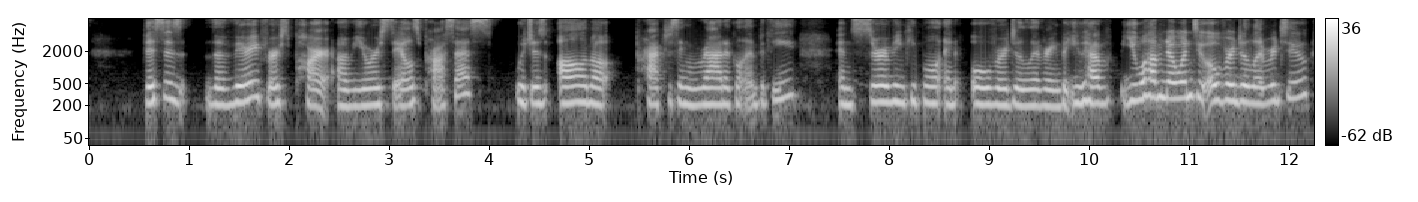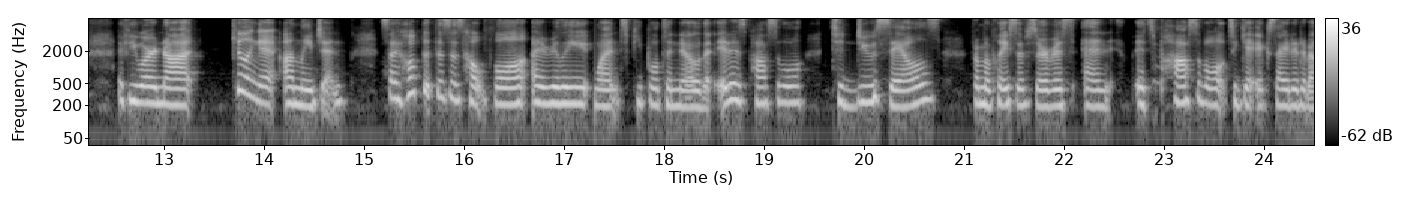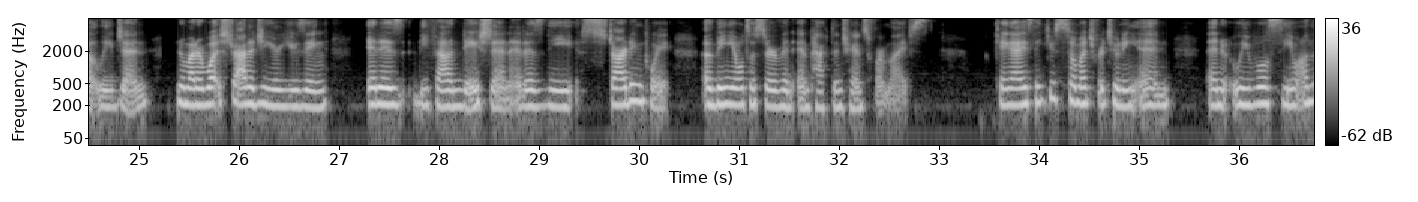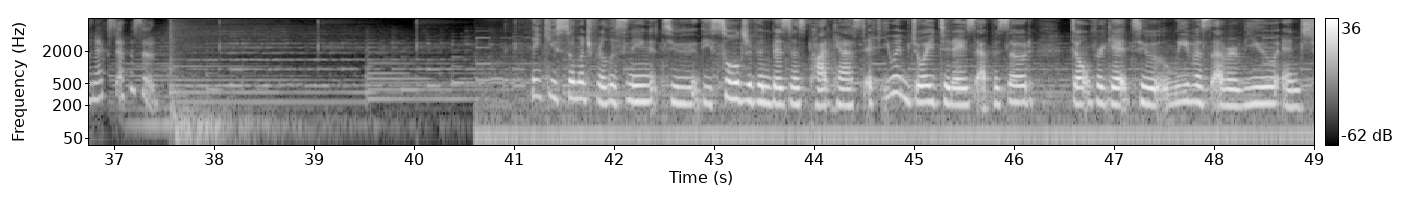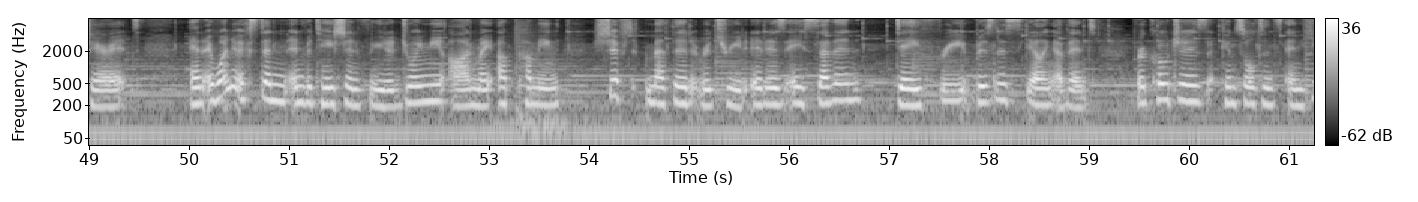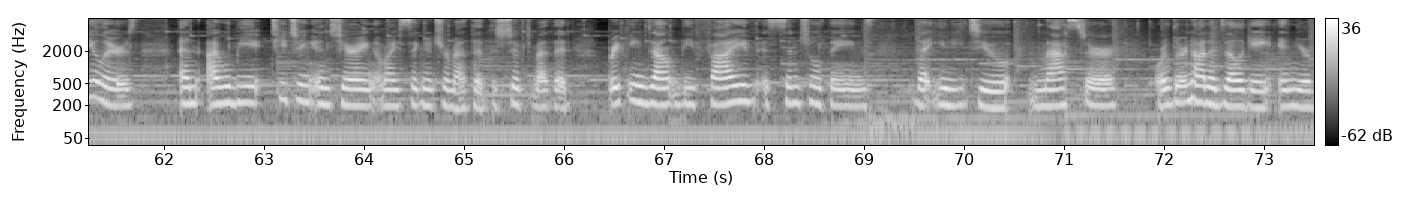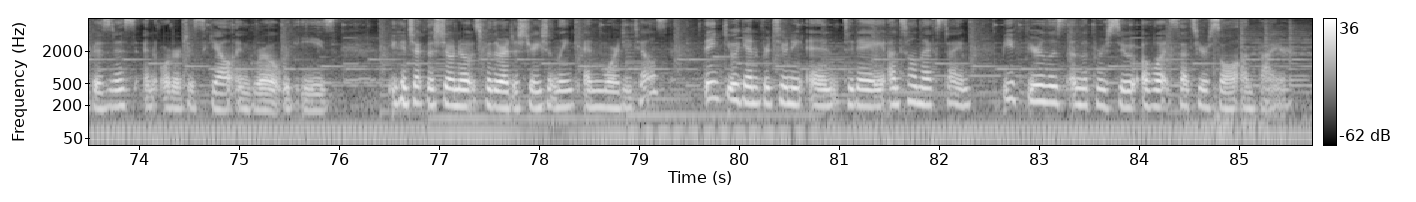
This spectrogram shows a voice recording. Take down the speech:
This is the very first part of your sales process which is all about practicing radical empathy and serving people and over delivering but you have you will have no one to over deliver to if you are not killing it on lead gen so i hope that this is helpful. I really want people to know that it is possible to do sales from a place of service and it's possible to get excited about lead gen no matter what strategy you're using it is the foundation it is the starting point of being able to serve and impact and transform lives. Okay guys thank you so much for tuning in and we will see you on the next episode. Thank you so much for listening to the Soul Driven Business Podcast. If you enjoyed today's episode, don't forget to leave us a review and share it. And I want to extend an invitation for you to join me on my upcoming Shift Method Retreat. It is a seven day free business scaling event for coaches, consultants, and healers and I will be teaching and sharing my signature method, the shift method, breaking down the five essential things that you need to master or learn how to delegate in your business in order to scale and grow with ease. You can check the show notes for the registration link and more details. Thank you again for tuning in today. Until next time, be fearless in the pursuit of what sets your soul on fire.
